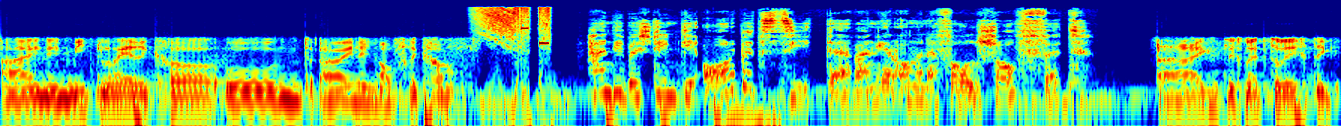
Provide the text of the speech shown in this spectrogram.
einen in Mittelamerika und einen in Afrika. Haben ihr bestimmte Arbeitszeiten, wenn ihr an einem Fall arbeitet? Eigentlich nicht so richtig.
